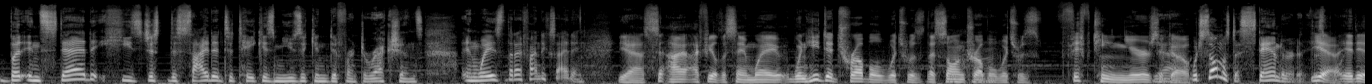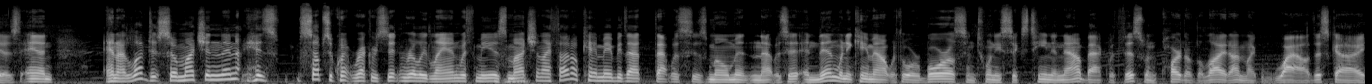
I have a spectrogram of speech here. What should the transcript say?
but instead he's just decided to take his music in different directions in ways that I find exciting. Yes, I, I feel the same way. When he did Trouble, which was the song mm-hmm. Trouble, which was 15 years Mm-hmm. Yeah. ago. Which is almost a standard at this yeah, point. it is. And and I loved it so much and then his subsequent records didn't really land with me Mm-hmm. as much and I thought okay, maybe that that was his moment and that was it. And then when he came out with Ouroboros in 2016 and now back with this one Part of the Light, I'm like, wow, this guy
